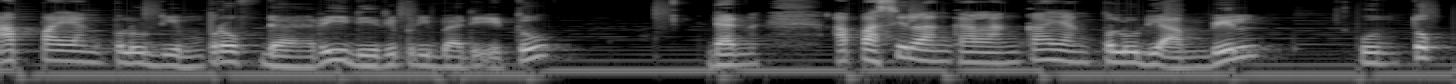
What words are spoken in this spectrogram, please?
Apa yang perlu diimprove dari diri pribadi itu dan apa sih langkah-langkah yang perlu diambil untuk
